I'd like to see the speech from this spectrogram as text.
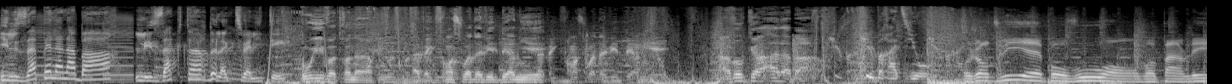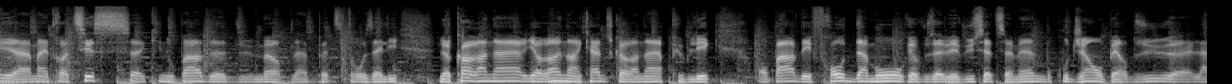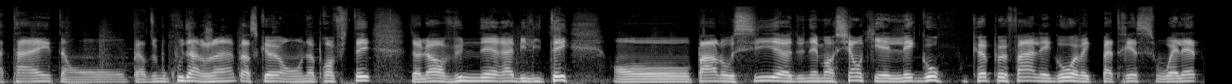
Ils appellent à la barre les acteurs de l'actualité. Oui, votre honneur. Avec François-David Bernier. Avec François-David Bernier. Avocat à la barre. Cube Radio. Aujourd'hui, euh, pour vous, on va parler à Maître Otis euh, qui nous parle de- du meurtre de la petite Rosalie. Le coroner, il y aura une enquête du coroner public. On parle des fraudes d'amour que vous avez vues cette semaine. Beaucoup de gens ont perdu euh, la tête, ont perdu beaucoup d'argent parce qu'on a profité de leur vulnérabilité. On parle aussi d'une émotion qui est l'ego. Que peut faire l'ego avec Patrice Ouellette?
